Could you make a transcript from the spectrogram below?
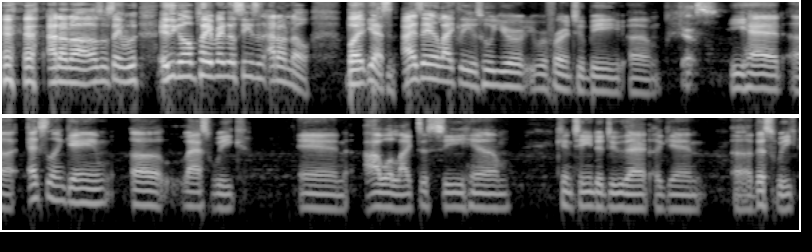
I don't know. I was gonna say, is he gonna play regular season? I don't know, but yes, Isaiah Likely is who you're, you're referring to. Be um, yes, he had an excellent game uh last week, and I would like to see him continue to do that again uh, this week.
